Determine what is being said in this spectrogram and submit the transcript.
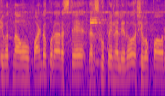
ಇವತ್ತು ನಾವು ಪಾಂಡವಪುರ ರಸ್ತೆ ದರ್ಸ್ಗುಪ್ಪೆನಲ್ಲಿರೋ ಶಿವಪ್ಪ ಅವರ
